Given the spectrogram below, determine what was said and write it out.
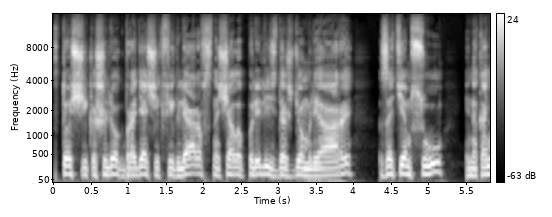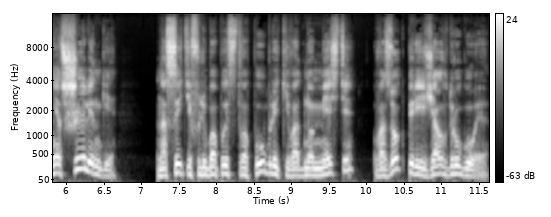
в тощий кошелек бродячих фигляров сначала полились дождем лиары, затем су и, наконец, шиллинги — Насытив любопытство публики в одном месте, вазок переезжал в другое.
